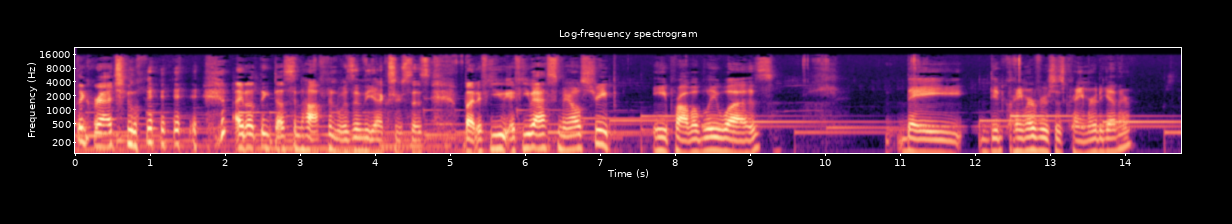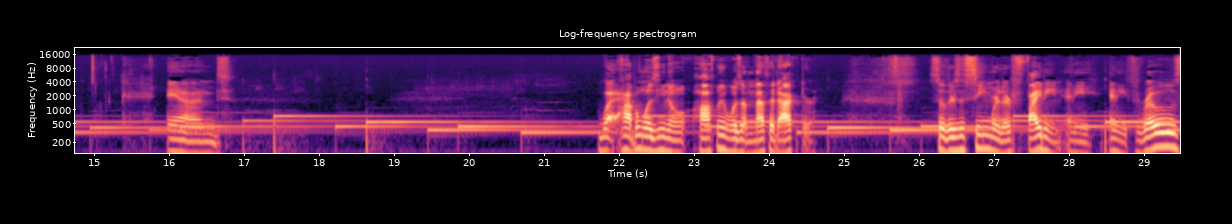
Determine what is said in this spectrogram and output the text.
the Graduate. I don't think Dustin Hoffman was in The Exorcist, but if you if you ask Meryl Streep, he probably was. They did Kramer versus Kramer together, and what happened was, you know, Hoffman was a method actor. So there's a scene where they're fighting and he and he throws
